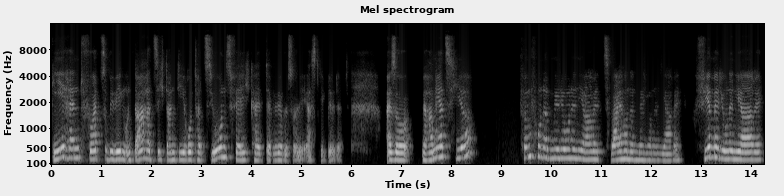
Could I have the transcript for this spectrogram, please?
gehend fortzubewegen. Und da hat sich dann die Rotationsfähigkeit der Wirbelsäule erst gebildet. Also wir haben jetzt hier 500 Millionen Jahre, 200 Millionen Jahre, 4 Millionen Jahre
